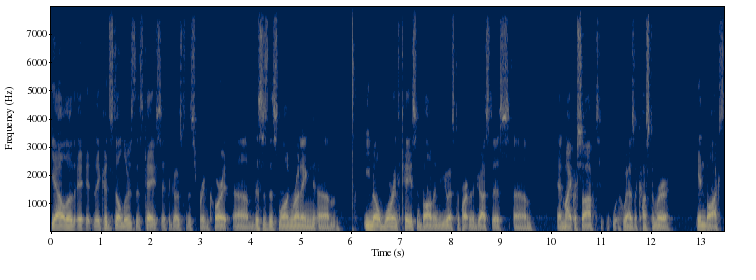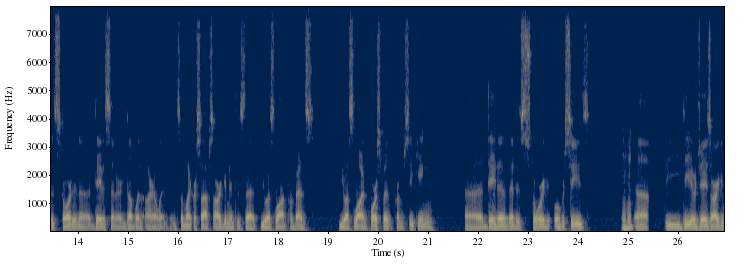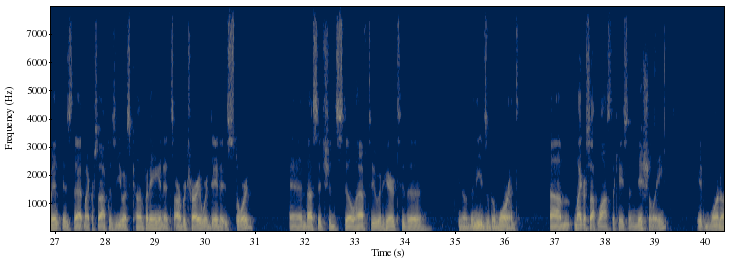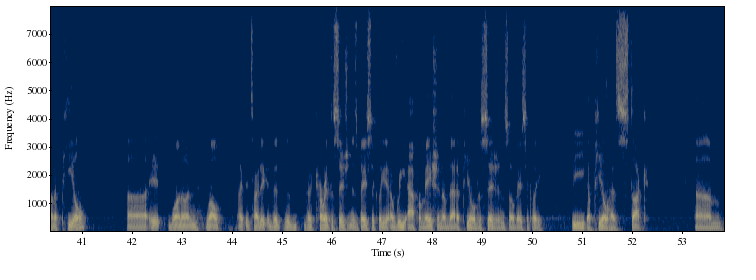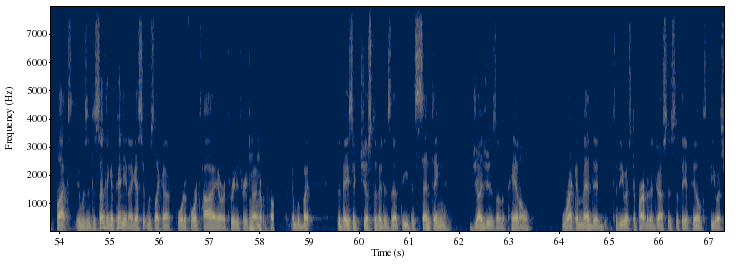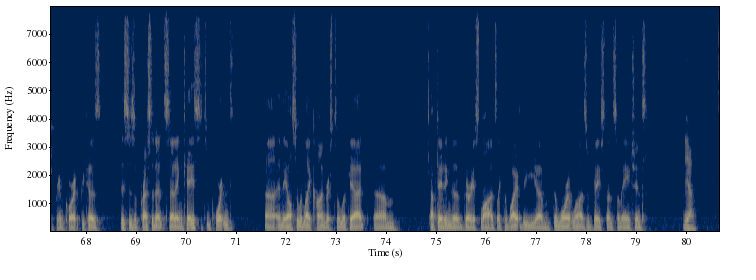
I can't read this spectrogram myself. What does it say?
yeah, although it, it, they could still lose this case if it goes to the Supreme Court. Um, this is this long running um, email warrant case involving the U.S. Department of Justice um, and Microsoft, who has a customer inbox that's stored in a data center in Dublin, Ireland. And so Microsoft's argument is that U.S. law prevents U.S. law enforcement from seeking uh, data that is stored overseas. Mm-hmm. Uh, the DOJ's argument is that Microsoft is a U.S. company and it's arbitrary where data is stored, and thus it should still have to adhere to the, you know, the needs of the warrant. Um, Microsoft lost the case initially. It won on appeal. Uh, it won on well. It's hard to the, the the current decision is basically a reaffirmation of that appeal decision. So basically, the appeal has stuck. Um, but it was a dissenting opinion. I guess it was like a four to four tie or a three to three tie. Mm-hmm. I don't recall the exact number, but the basic gist of it is that the dissenting judges on the panel recommended to the U.S. Department of Justice that they appeal to the U.S. Supreme Court because this is a precedent-setting case. It's important, uh, and they also would like Congress to look at um, updating the various laws. Like the the um, the warrant laws are based on some ancient yeah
